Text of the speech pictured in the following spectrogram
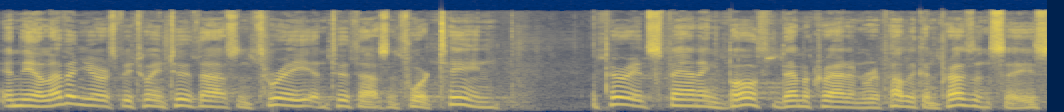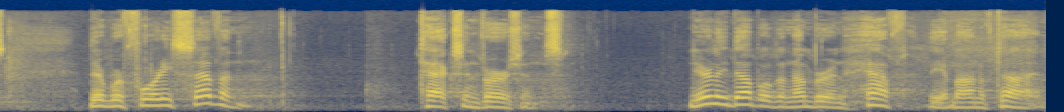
In the 11 years between 2003 and 2014, the period spanning both Democrat and Republican presidencies, there were 47 tax inversions, nearly double the number in half the amount of time.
